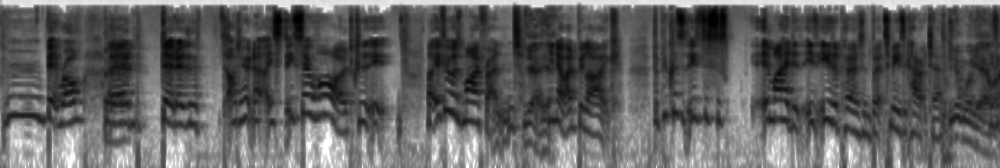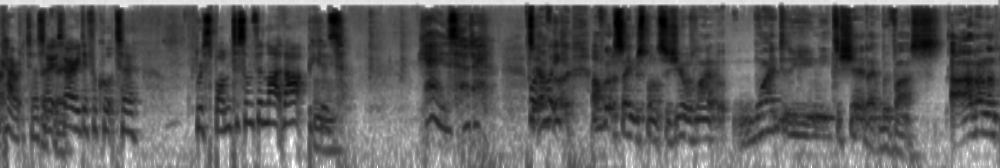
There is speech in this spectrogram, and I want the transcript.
mm, bit wrong. Yeah. Um, don't know. I don't know. It's, it's so hard because it. Like if it was my friend, Yeah, yeah. you know, I'd be like, but because it's just in my head, he's, he's a person, but to me, he's a character. Yeah, well, yeah, he's right. a character, so it's very difficult to respond to something like that because. Mm. Yeah, it's, I don't, See, what- I've, what you- got, I've got the same response as you. I was like, why do you need to share that with us? I don't know.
